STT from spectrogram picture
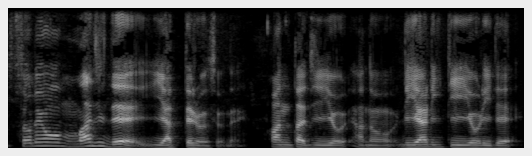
それをマジでやってるんですよね。ファンタジーよ、あの、リアリティ寄りで。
